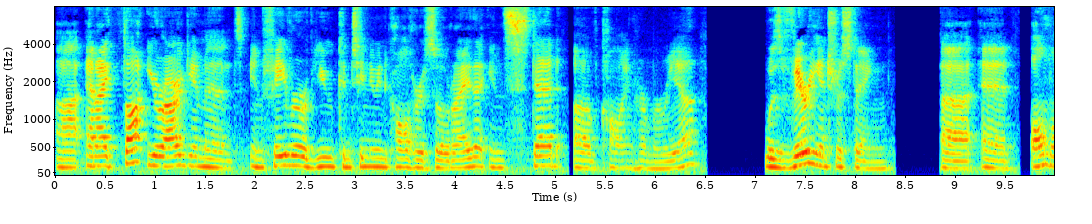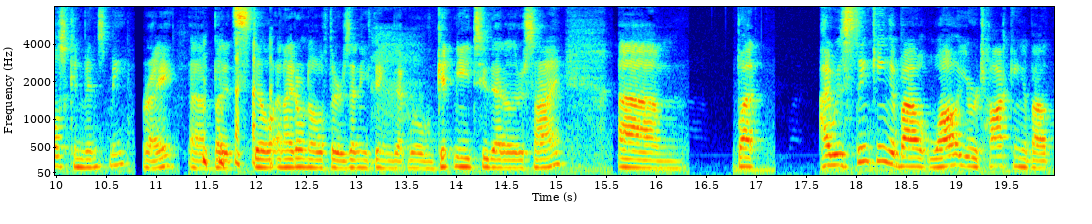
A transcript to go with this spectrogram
Uh, and I thought your argument in favor of you continuing to call her Zoraida instead of calling her Maria was very interesting uh, and almost convinced me, right? Uh, but it's still, and I don't know if there's anything that will get me to that other side. Um, but I was thinking about while you were talking about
